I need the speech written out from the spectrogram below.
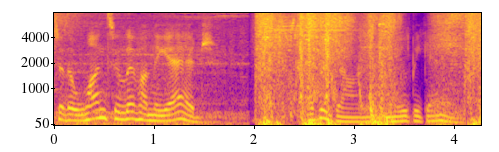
To the ones who live on the edge, every dawn is a new beginning.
